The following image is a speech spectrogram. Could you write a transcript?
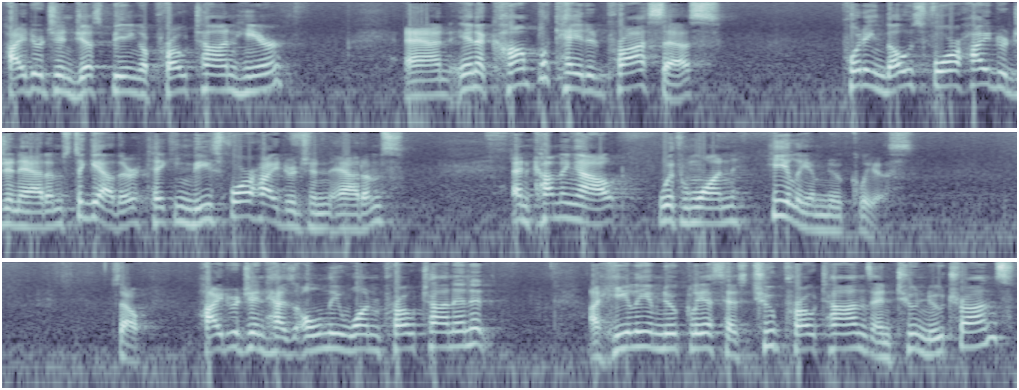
hydrogen just being a proton here, and in a complicated process, putting those four hydrogen atoms together, taking these four hydrogen atoms, and coming out with one helium nucleus. So, hydrogen has only one proton in it. A helium nucleus has two protons and two neutrons.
